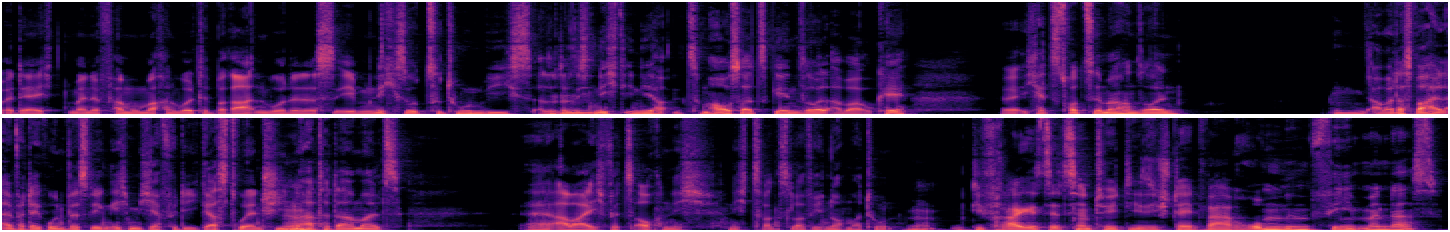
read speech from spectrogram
bei der ich meine FAMU machen wollte, beraten wurde, das eben nicht so zu tun, wie ich es, also dass mhm. ich nicht in die, zum Hausarzt gehen soll, aber okay, äh, ich hätte es trotzdem machen sollen. Mm, aber das war halt einfach der Grund, weswegen ich mich ja für die Gastro entschieden ja. hatte damals. Äh, aber ich würde es auch nicht, nicht zwangsläufig nochmal tun. Die Frage ist jetzt natürlich, die sich stellt, warum empfiehlt man das?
